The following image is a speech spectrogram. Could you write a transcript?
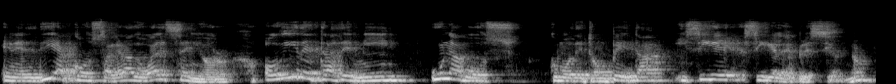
en el día consagrado al Señor, oí detrás de mí una voz como de trompeta y sigue, sigue la expresión. ¿no?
